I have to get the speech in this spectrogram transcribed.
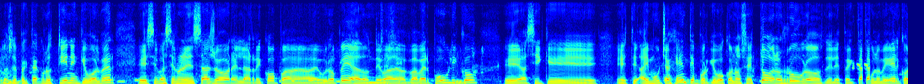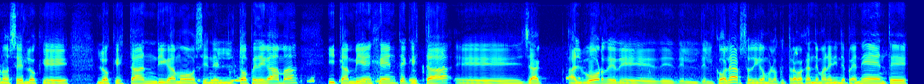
los espectáculos tienen que volver, eh, se va a hacer un ensayo ahora en la Recopa Europea donde va, va a haber público. Eh, así que este, hay mucha gente porque vos conocés todos los rubros del espectáculo, Miguel, conocés los que, los que están, digamos, en el tope de gama y también gente que está ya al borde del, colapso, digamos, los que trabajan de manera independiente,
